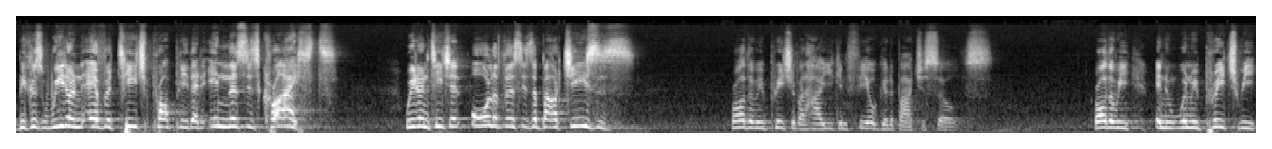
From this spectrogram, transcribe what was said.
Because we don't ever teach properly that in this is Christ. We don't teach that all of this is about Jesus. Rather, we preach about how you can feel good about yourselves. Rather, we, in, when we preach, we,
